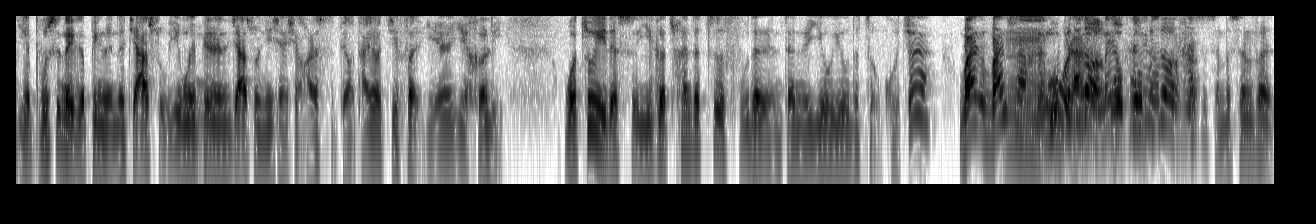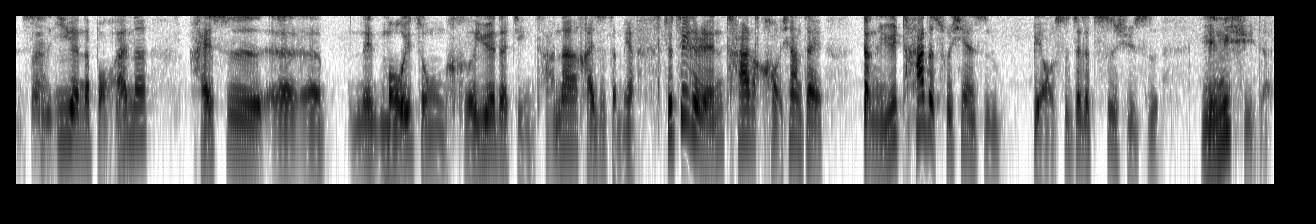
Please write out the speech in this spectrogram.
也不是那个病人的家属，因为病人的家属，你想小孩死掉，他要激愤也也合理。我注意的是一个穿着制服的人在那悠悠的走过去。对，完完全很木然的，没有我我不知道他是什么身份，是医院的保安呢？还是呃呃那某一种合约的警察呢，还是怎么样？就这个人，他好像在等于他的出现是表示这个秩序是允许的，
